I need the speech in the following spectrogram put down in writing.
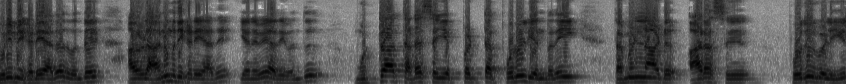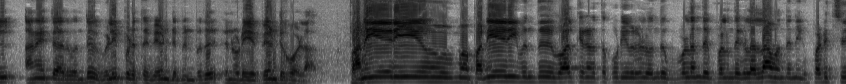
உரிமை கிடையாது. அது வந்து அவர்கள் அனுமதி கிடையாது. எனவே அதை வந்து முற்றா தடை செய்யப்பட்ட பொருள் என்பதை தமிழ்நாடு அரசு பொதுவெளியில் அனைத்து அது வந்து வெளிப்படுத்த வேண்டும் என்பது என்னுடைய வேண்டுகோளாகும். பனையேறி பனையேறி வந்து வாழ்க்கை நடத்தக்கூடியவர்கள் வந்து குழந்தை குழந்தைகள் எல்லாம் வந்து நீங்கள் படித்து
